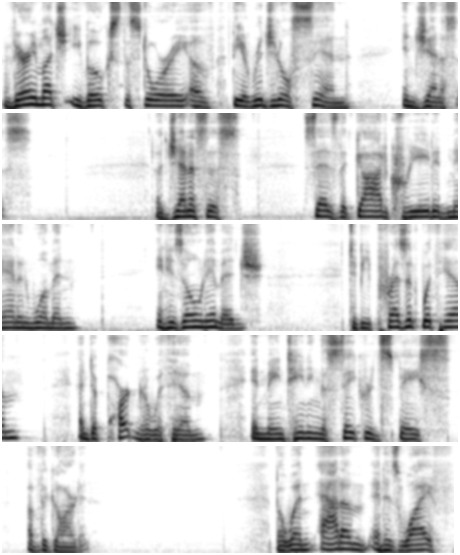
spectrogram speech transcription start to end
very much evokes the story of the original sin in Genesis. Now, Genesis says that God created man and woman in his own image to be present with him and to partner with him in maintaining the sacred space of the garden. But when Adam and his wife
